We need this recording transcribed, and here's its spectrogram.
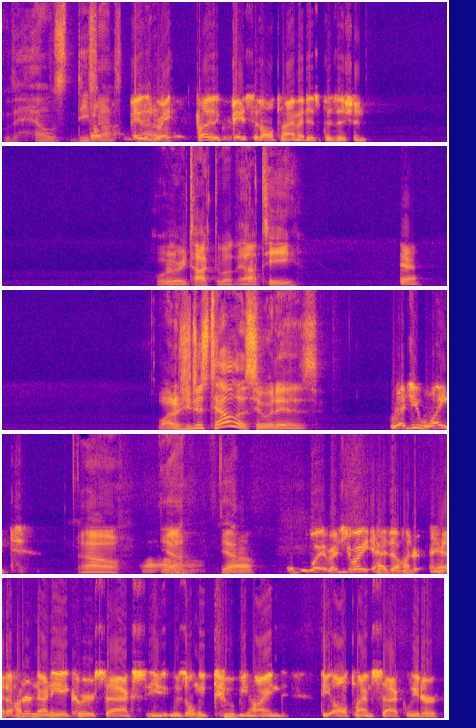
Who the hell's defense? Maybe the I don't know. great, probably the greatest at all time at his position. Well, we already talked about LT. Yeah. Why don't you just tell us who it is? Reggie White. Oh, ah, yeah, yeah. Wow. Reggie White, Reggie White had 100, had 198 career sacks. He was only two behind the all-time sack leader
